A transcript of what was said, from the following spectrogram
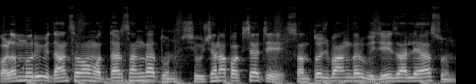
कळमनुरी विधानसभा मतदारसंघातून शिवसेना पक्षाचे संतोष बांगर विजयी झाले असून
